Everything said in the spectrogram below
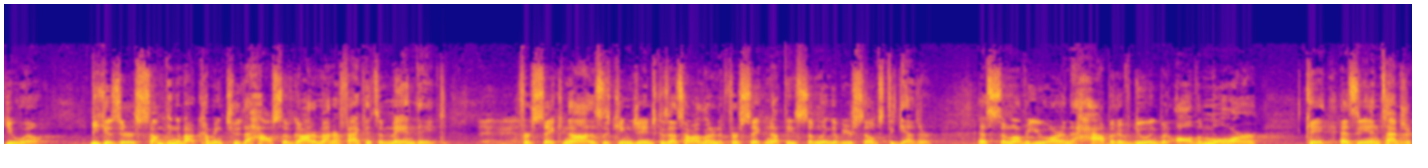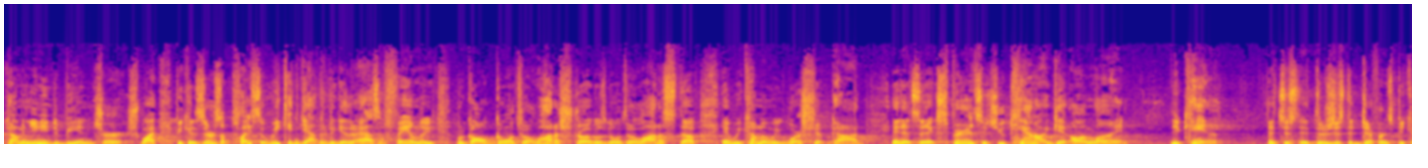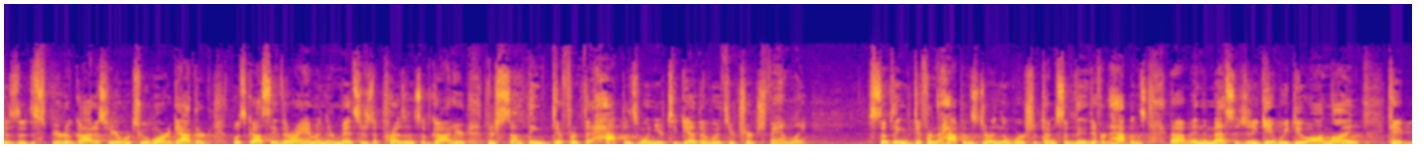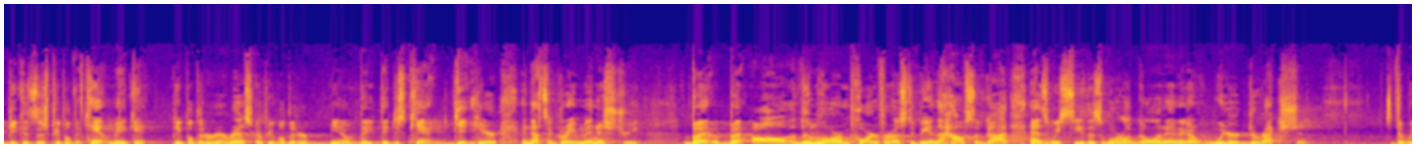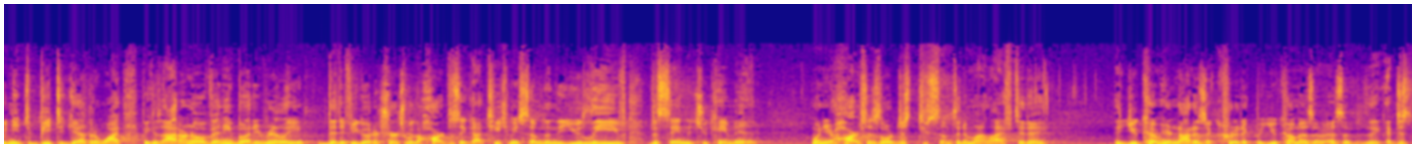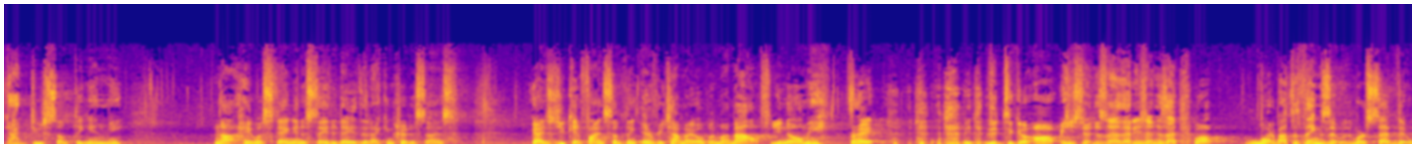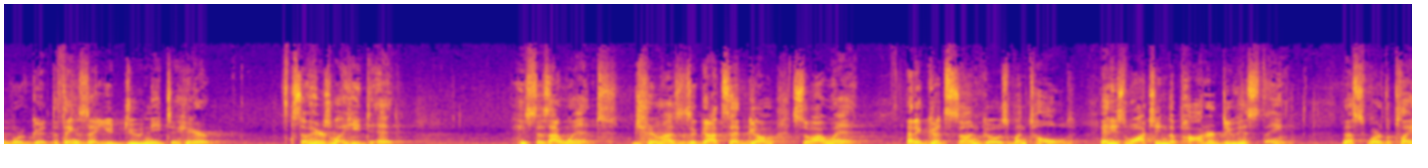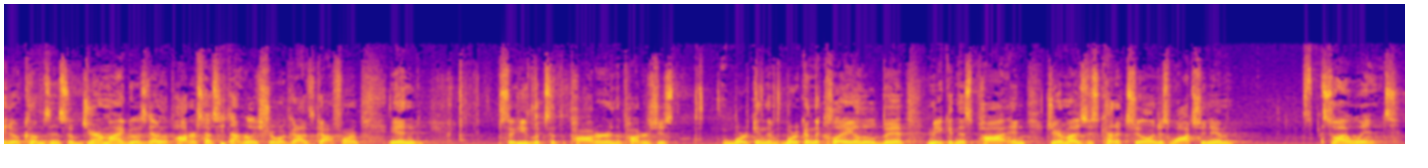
You will. Because there's something about coming to the house of God. As a matter of fact, it's a mandate. Amen. Forsake not, this is King James because that's how I learned it. Forsake not the assembling of yourselves together, as some of you are in the habit of doing, but all the more Okay, as the end times are coming, you need to be in church. Why? Because there's a place that we can gather together as a family. We're all going through a lot of struggles, going through a lot of stuff, and we come and we worship God, and it's an experience that you cannot get online. You can't. It's just it, there's just a difference because the Spirit of God is here. Where two or more are gathered, what's God say? There I am in their midst. There's a presence of God here. There's something different that happens when you're together with your church family. Something different that happens during the worship time. Something different happens um, in the message. And again, we do online, okay, because there's people that can't make it, people that are at risk, or people that are, you know, they, they just can't get here. And that's a great ministry. But, but all the more important for us to be in the house of God as we see this world going in a weird direction that we need to be together. Why? Because I don't know of anybody really that if you go to church with a heart to say, God, teach me something, that you leave the same that you came in. When your heart says, Lord, just do something in my life today. That you come here not as a critic, but you come as a, as a just God, do something in me. Not, hey, what's Stan going to say today that I can criticize? Guys, you can find something every time I open my mouth. You know me, right? to go, oh, he shouldn't have said that, he shouldn't have said. Well, what about the things that were said that were good, the things that you do need to hear? So here's what he did. He says, I went. Jeremiah says, God said, go, so I went. And a good son goes when told. And he's watching the potter do his thing. That's where the Play-Doh comes in. So Jeremiah goes down to the potter's house. He's not really sure what God's got for him. And so he looks at the potter, and the potter's just working the, working the clay a little bit, making this pot. And Jeremiah's just kind of chilling, just watching him. So I went.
